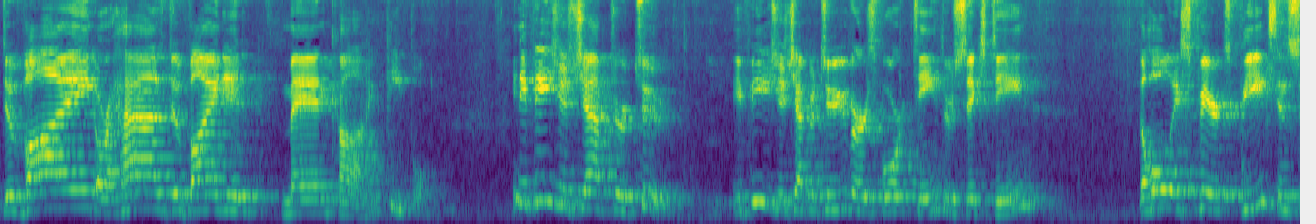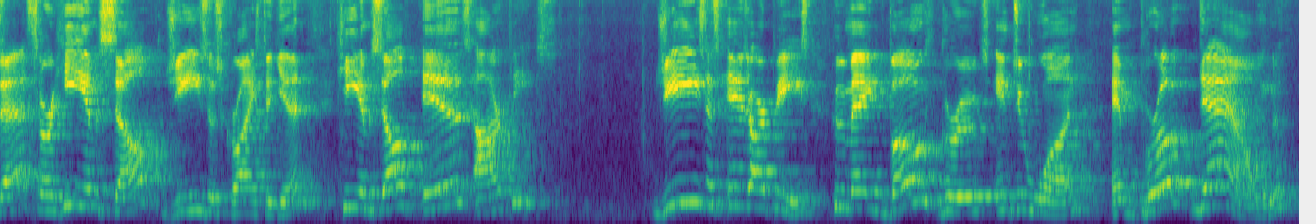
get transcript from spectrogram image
divide or has divided mankind, people. In Ephesians chapter 2, Ephesians chapter 2, verse 14 through 16, the Holy Spirit speaks and says, For he himself, Jesus Christ again, he himself is our peace. Jesus is our peace, who made both groups into one and broke down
